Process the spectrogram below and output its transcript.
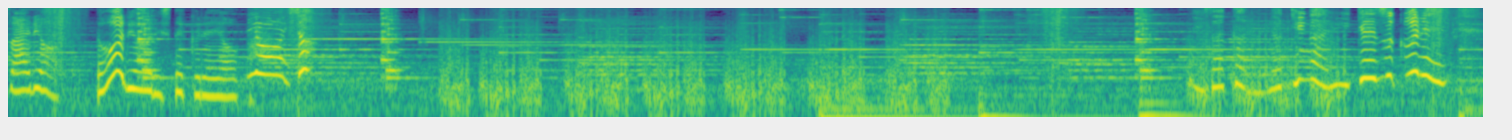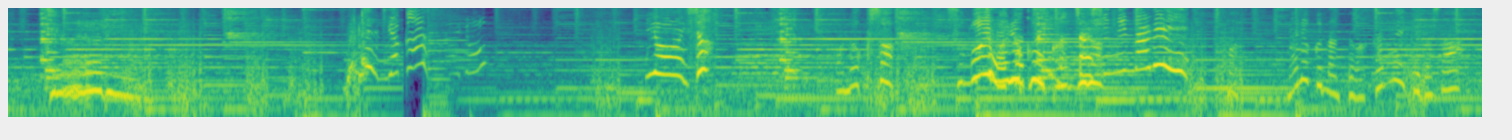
材料どう料理してくれようよいしょ。の焼きが池作り。よいしょ。この草すごい魔力を感じる。魔力なんてわかんないけどさ。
